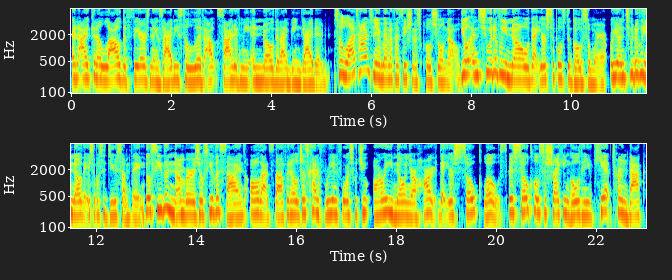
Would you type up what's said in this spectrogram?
and I can allow the fears and anxieties to live outside of me and know that I'm being guided. So a lot of times when your manifestation is close, you'll know. You'll intuitively know that you're supposed to go somewhere or you'll intuitively know that you're supposed to do something. You'll see the numbers, you'll see the signs, all that stuff, and it'll just kind of reinforce what you already know in your heart that you're so close. You're so close to striking gold and you can't turn back.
